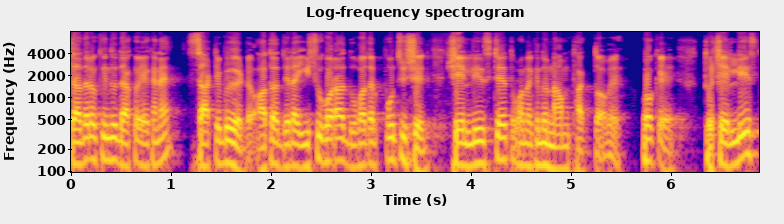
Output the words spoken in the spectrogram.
তাদেরও কিন্তু দেখো এখানে সার্টিফিকেট অর্থাৎ যেটা ইস্যু করা দু হাজার পঁচিশের, সেই লিস্টে তোমাদের কিন্তু নাম থাকতে হবে। ওকে তো সেই লিস্ট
